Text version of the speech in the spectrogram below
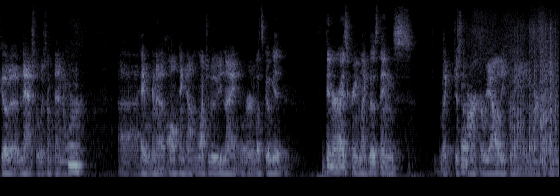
go to Nashville or something, or Mm. uh, hey, we're gonna all hang out and watch a movie tonight, or let's go get dinner or ice cream. Like those things, like just Yeah. aren't a reality for me anymore. And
